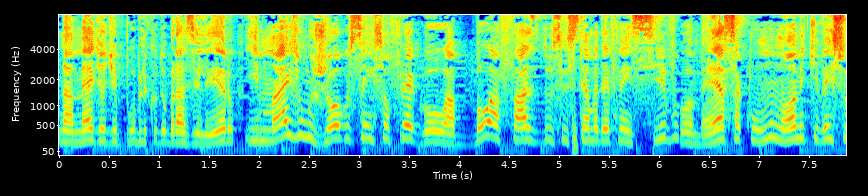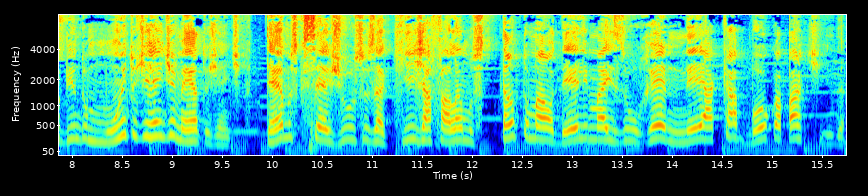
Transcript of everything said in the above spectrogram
na média de público do brasileiro e mais um jogo sem sofrer gol. A boa fase do sistema defensivo começa com um nome que vem subindo muito de rendimento, gente. Temos que ser justos aqui, já falamos tanto mal dele, mas o René acabou com a partida.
